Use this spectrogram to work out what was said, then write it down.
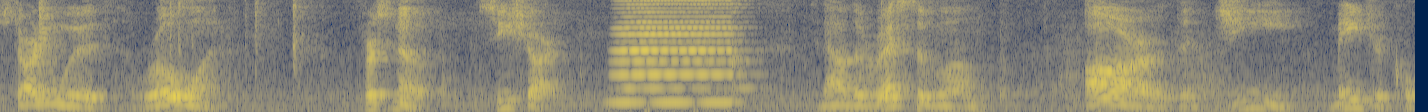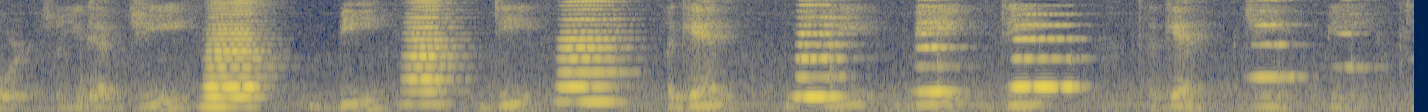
starting with row one. First note, C sharp. Now the rest of them are the G major chord. So you'd have G, B, D, again, G, B, D, again, G, B, D.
